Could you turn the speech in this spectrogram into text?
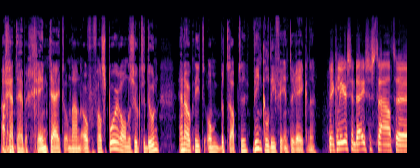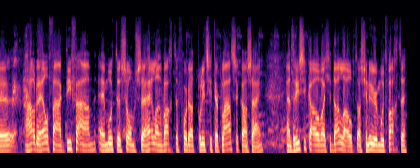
Agenten hebben geen tijd om na een overval sporenonderzoek te doen... en ook niet om betrapte winkeldieven in te rekenen. Winkeliers in deze straat uh, houden heel vaak dieven aan... en moeten soms uh, heel lang wachten voordat politie ter plaatse kan zijn. En het risico wat je dan loopt als je een uur moet wachten...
